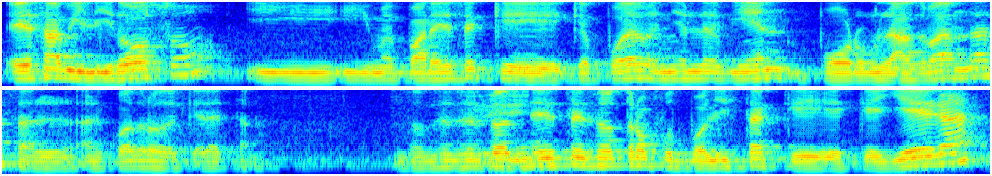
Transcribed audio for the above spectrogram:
es habilidoso y, me parece que, puede venirle bien por las bandas al, cuadro de Querétaro. Entonces, este es otro futbolista que, que llega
